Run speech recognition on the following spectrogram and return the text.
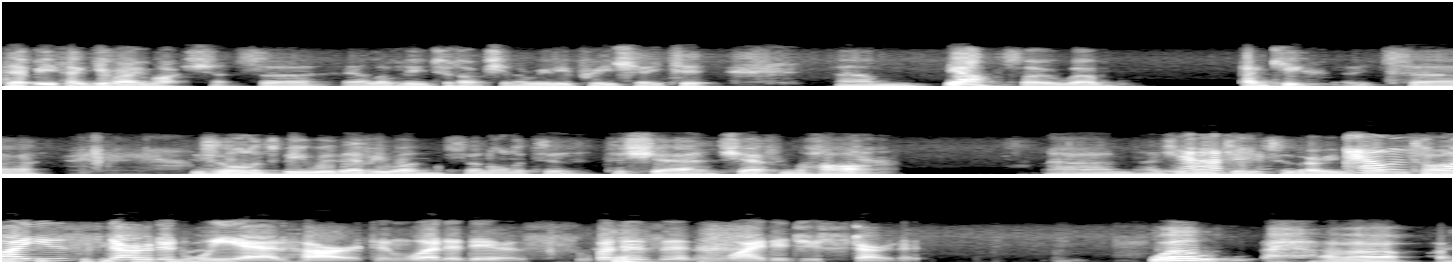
Debbie, thank you very much. That's a, a lovely introduction. I really appreciate it. Um, yeah, so um, thank you. It's uh, it's an honour to be with everyone. It's an honour to, to share, share from the heart. Yeah. And as you yes. mentioned, it's a very important Tell us why you started We Add Heart and what it is. What is it and why did you start it? Well, uh, I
